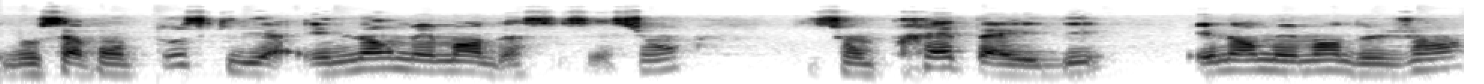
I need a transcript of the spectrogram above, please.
nous savons tous qu'il y a énormément d'associations qui sont prêtes à aider, énormément de gens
